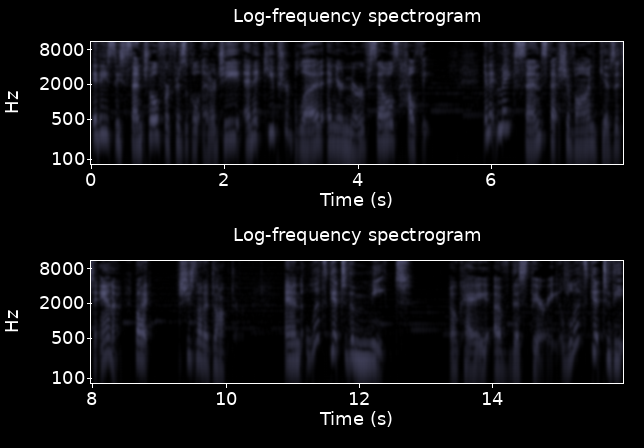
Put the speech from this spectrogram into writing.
It is essential for physical energy and it keeps your blood and your nerve cells healthy. And it makes sense that Siobhan gives it to Anna, but she's not a doctor. And let's get to the meat, okay, of this theory. Let's get to the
